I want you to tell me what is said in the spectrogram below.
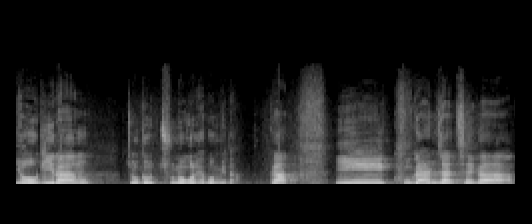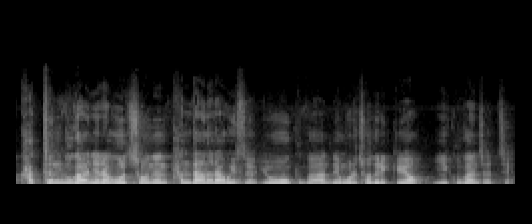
여기랑 조금 주목을 해봅니다. 그러니까 이 구간 자체가 같은 구간이라고 저는 판단을 하고 있어요. 요 구간, 네모를 쳐드릴게요. 이 구간 자체.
